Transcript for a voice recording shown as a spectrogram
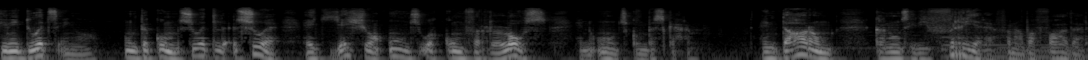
teen die doodsengel om te kom. So het, so het Yeshua ons ook kom verlos en ons kom beskerm. En daarom kan ons hierdie vrede van Abba Vader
